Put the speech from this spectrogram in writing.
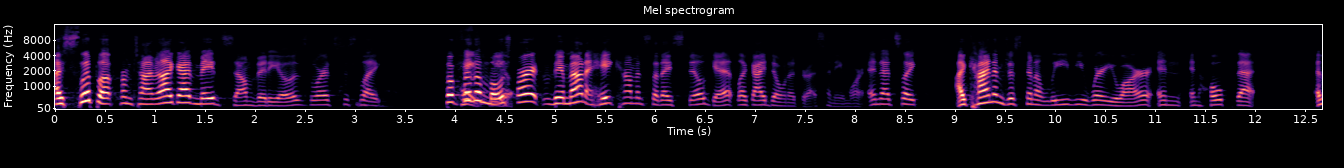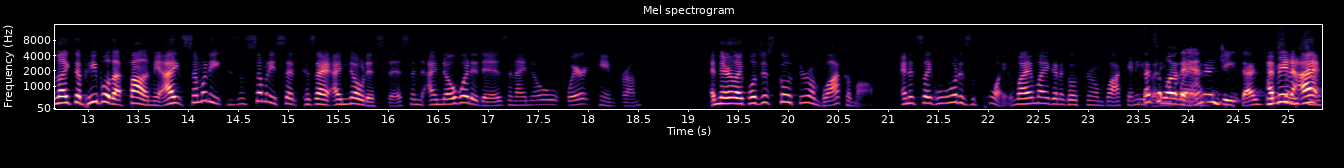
i slip up from time like i've made some videos where it's just like but for the most part the amount of hate comments that i still get like i don't address anymore and that's like i kind of just gonna leave you where you are and and hope that And like the people that follow me, I somebody somebody said because I, I noticed this and I know what it is and I know where it came from. And they're like, well, just go through and block them all. And it's like, well, what is the point? Why am I going to go through and block anybody? That's a lot of energy. That I mean, them I-.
